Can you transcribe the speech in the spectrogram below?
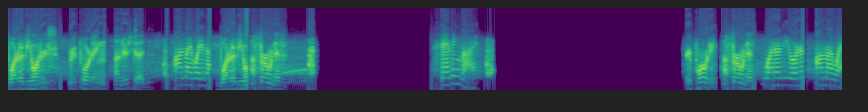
What are the orders? Reporting. Understood. On my way to the. What are the affirmative? Standing by. Reporting. Affirmative. What are the orders? On my way.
